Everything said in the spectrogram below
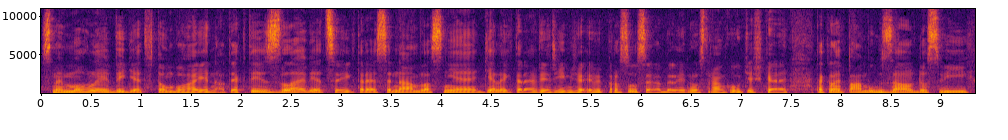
jsme mohli vidět v tom Boha jednat. Jak ty zlé věci, které se nám vlastně děly, které věřím, že i pro souseda byly jednou stránkou těžké, takhle pán Bůh vzal do svých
